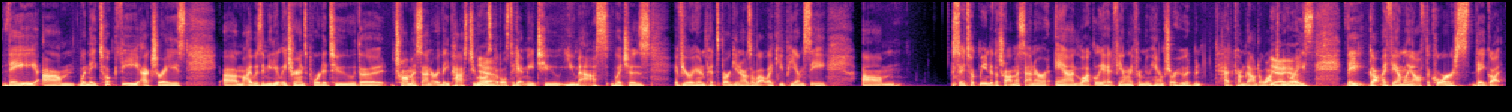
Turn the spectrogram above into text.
they, um, when they took the X-rays, um, I was immediately transported to the trauma center. They passed two Yeah. hospitals to get me to UMass, which is, if you're here in Pittsburgh, you know, it's a lot like UPMC. Um, so they took me into the trauma center, and luckily I had family from New Hampshire who had been had come down to watch Yeah, me yeah. race. They got my family off the course. They got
